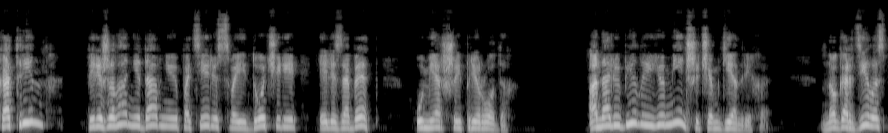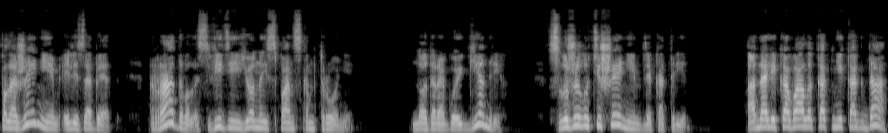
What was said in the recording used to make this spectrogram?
Катрин пережила недавнюю потерю своей дочери Элизабет, умершей при родах. Она любила ее меньше, чем Генриха, но гордилась положением Элизабет, радовалась, видя ее на испанском троне. Но дорогой Генрих служил утешением для Катрин. Она ликовала как никогда,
